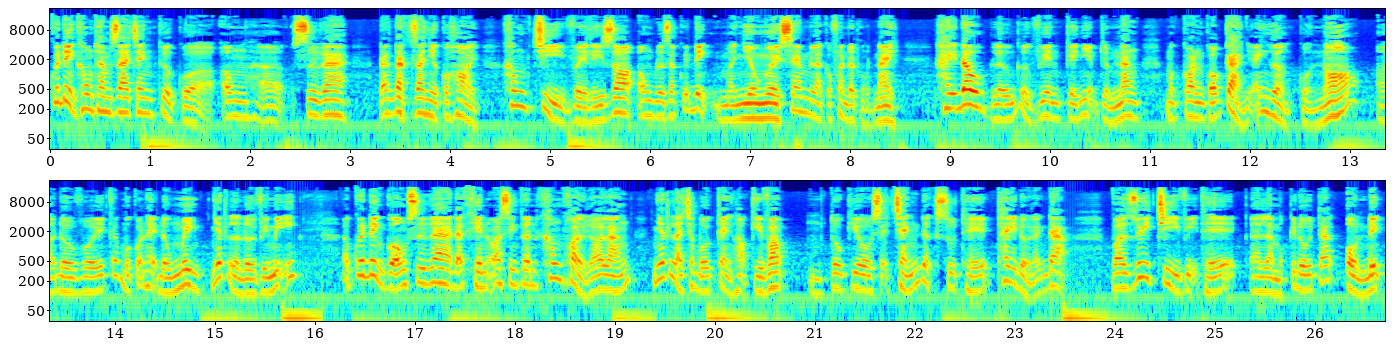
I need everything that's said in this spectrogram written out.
Quyết định không tham gia tranh cử của ông ờ, uh, Suga đang đặt ra nhiều câu hỏi, không chỉ về lý do ông đưa ra quyết định mà nhiều người xem là có phần đột ngột này – hay đâu là ứng cử viên kế nhiệm tiềm năng mà còn có cả những ảnh hưởng của nó ờ, đối với các mối quan hệ đồng minh, nhất là đối với Mỹ. Ờ, quyết định của ông Suga đã khiến Washington không khỏi lo lắng, nhất là trong bối cảnh họ kỳ vọng ừ, Tokyo sẽ tránh được xu thế thay đổi lãnh đạo và duy trì vị thế ờ, là một cái đối tác ổn định,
